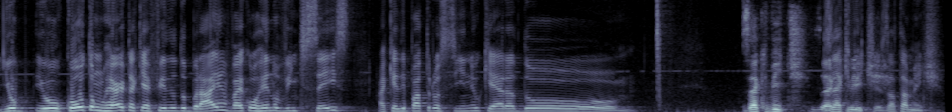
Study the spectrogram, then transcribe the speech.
E o, e o Colton Herta, que é filho do Brian, vai correr no 26, aquele patrocínio que era do. Zach Witt. Zach Witt, exatamente.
